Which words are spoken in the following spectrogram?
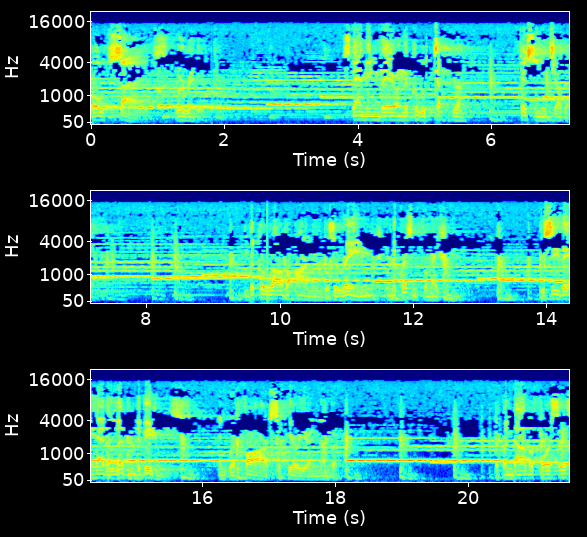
both sides were ready. Standing there on the Kurukshetra, facing each other the Kaurava army was arranged in the crescent formation. You see, they had 11 divisions and were far superior in number. The Pandava forces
